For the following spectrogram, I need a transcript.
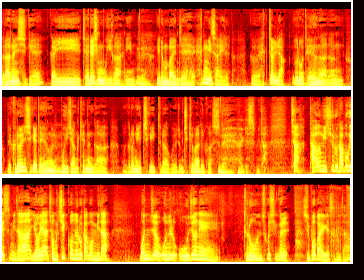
음. 식의 그러니까 이 재래식 무기가 아닌 네. 이른바 이제 핵미사일 그 핵전략으로 대응하는 그런 식의 대응을 음. 보이지 않겠는가 그런 예측이 있더라고요. 좀 지켜봐야 될 것 같습니다. 네, 알겠습니다. 자, 다음 이슈로 가보겠습니다. 여야 정치권으로 가봅니다. 먼저 오늘 오전에 들어온 소식을 짚어봐야겠습니다.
